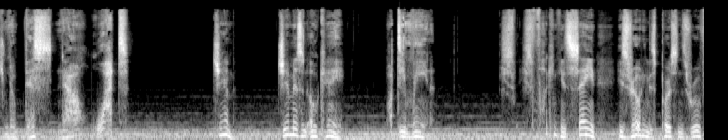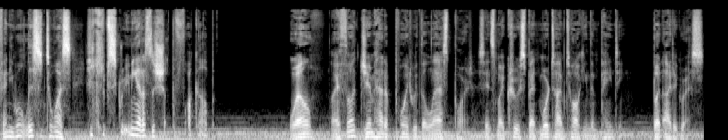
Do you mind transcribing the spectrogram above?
you know this now? What? Jim. Jim isn't okay. What do you mean? He's, he's fucking insane. He's ruining this person's roof and he won't listen to us. He keeps screaming at us to shut the fuck up. Well, I thought Jim had a point with the last part, since my crew spent more time talking than painting, but I digress.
